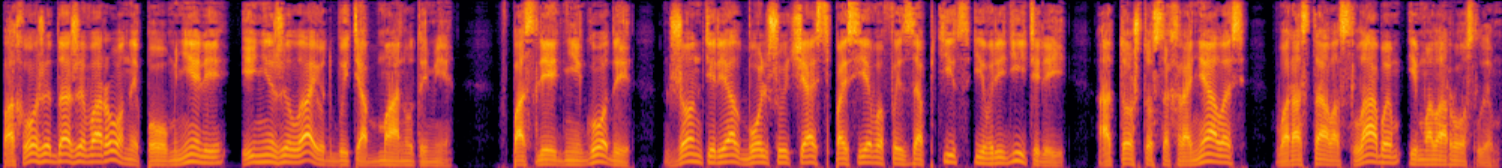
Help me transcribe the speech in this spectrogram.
похоже, даже вороны поумнели и не желают быть обманутыми. В последние годы Джон терял большую часть посевов из-за птиц и вредителей, а то, что сохранялось, вырастало слабым и малорослым.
